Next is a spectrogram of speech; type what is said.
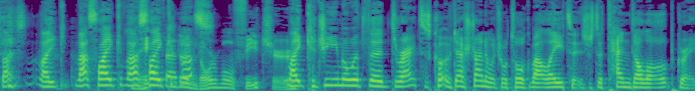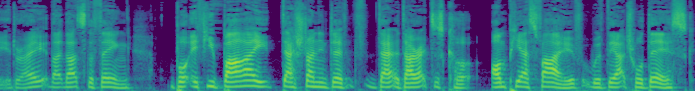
that's like that's like that's like that that's a normal feature. like Kojima with the director's cut of Death Stranding, which we'll talk about later. It's just a ten dollar upgrade, right? Like that's the thing. But if you buy Death Stranding di- di- director's cut on PS5 with the actual disc,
